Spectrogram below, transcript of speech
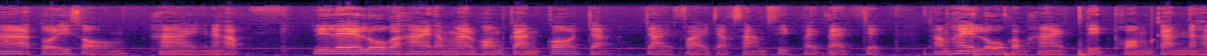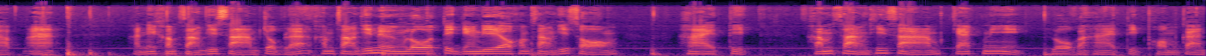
85 ตัวที่2ไฮนะครับ รีเลย์โลกับไฮทำงานพร้อมกันก็จะจ่ายไฟจาก 30 ไป 87ทำให้โลกับไฮติดพร้อมกันนะครับ อะ อันนี้คำสั่งที่ 3 จบแล้วคำสั่งที่ 1 โลติดอย่างเดียวคำสั่งที่2ไฮติด คำสั่งที่ 3 แก๊กนี่โลกับไฮติดพร้อมกัน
